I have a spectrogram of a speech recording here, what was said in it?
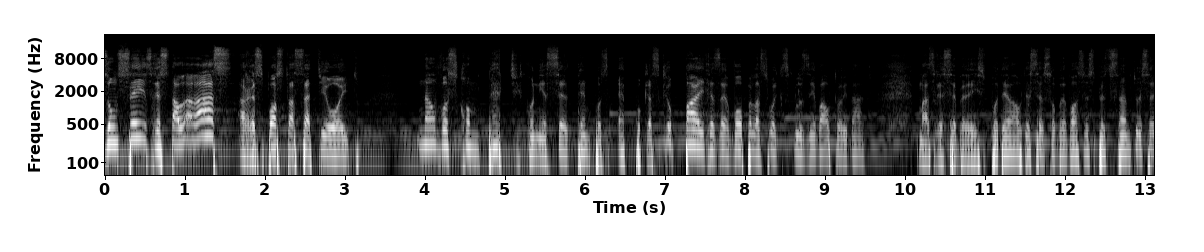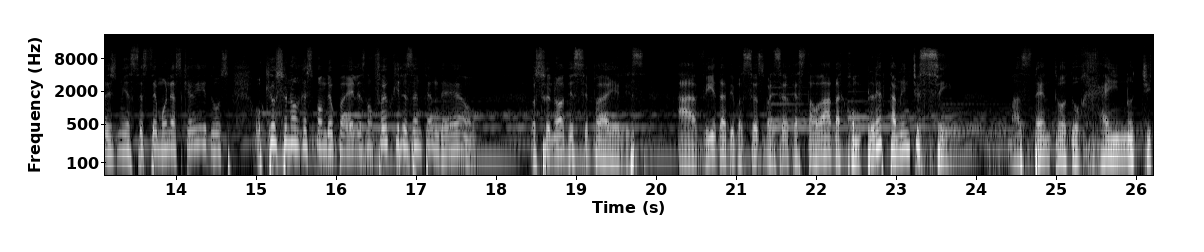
1,6, restaurarás? A resposta 7 e 8. Não vos compete conhecer tempos, épocas que o Pai reservou pela sua exclusiva autoridade, mas recebereis poder ao descer sobre vós o Espírito Santo e sereis minhas testemunhas queridos. O que o Senhor respondeu para eles não foi o que eles entenderam. O Senhor disse para eles: a vida de vocês vai ser restaurada completamente sim, mas dentro do reino de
